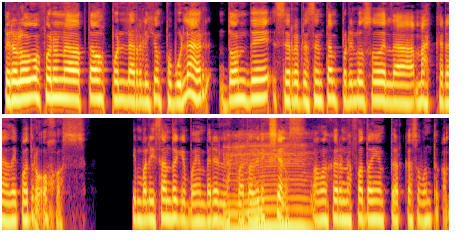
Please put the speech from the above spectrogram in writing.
pero luego fueron adaptados por la religión popular, donde se representan por el uso de la máscara de cuatro ojos, simbolizando que pueden ver en las cuatro Mm. direcciones. Vamos a dejar una foto ahí en peorcaso.com.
